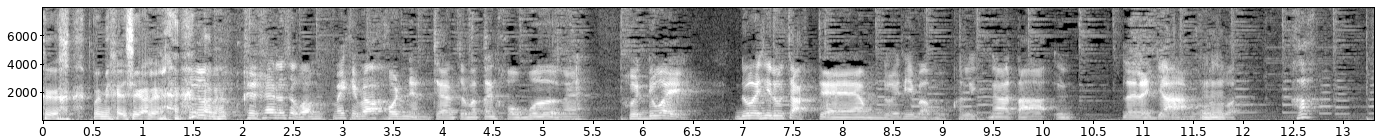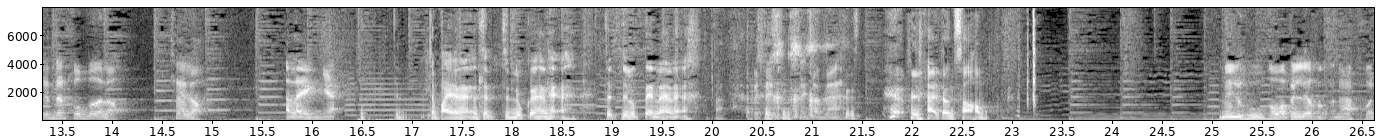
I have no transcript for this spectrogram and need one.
คือไม่มีใครเชื่อเลยคือตอนนั้น คือแค่รู้สึกว่าไม่คิดว่าคนอย่างแจมจะมาเต้น cover ไงคือด้วย ด้วยที่รู้จักแจมด้วยที่แบบบุคลิกหน้าตาอื่นหลาย ๆ อย่างเรารู้สึกว่าฮะแจมเต้น cover เหรอ ใช่เหรอ อะไรอย่างเงี้ยจะจะไปแล้วเนี่ยจะจะลุกแล้วเนี่ยจะจะลุกเต้นแล้วเนี่ยไปเต้นเต้นก่อนนะ ไม่ได้ต้องซ้อม ไม่รู้เพราะว่าเป็นเรื่องของอนาคต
